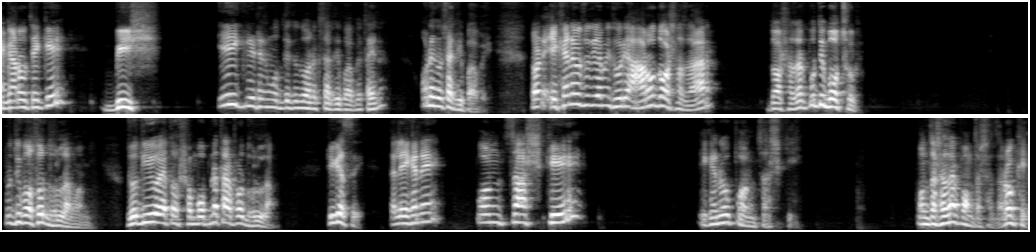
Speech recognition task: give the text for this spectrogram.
এগারো থেকে বিশ। এই গ্রেডের মধ্যে কিন্তু অনেক চাকরি পাবে, তাই না? অনেক চাকরি পাবে। কারণ এখানেও যদি আমি ধরি আরও দশ হাজার দশ হাজার প্রতি বছর প্রতি বছর ধরলাম আমি। যদিও এত সম্ভব না, তারপর ধরলাম। ঠিক আছে? তাহলে এখানে পঞ্চাশ কে এখানেও পঞ্চাশ কে পঞ্চাশ হাজার পঞ্চাশ হাজার ওকে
